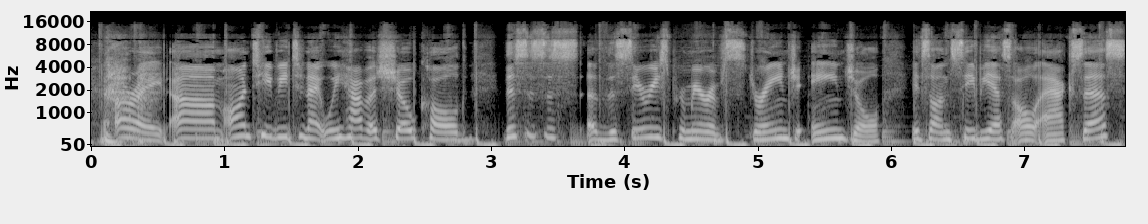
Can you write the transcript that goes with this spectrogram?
All right. Um, on TV tonight, we have a show called This is the, uh, series premiere of Strange Angel. It's on CBS All Access,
